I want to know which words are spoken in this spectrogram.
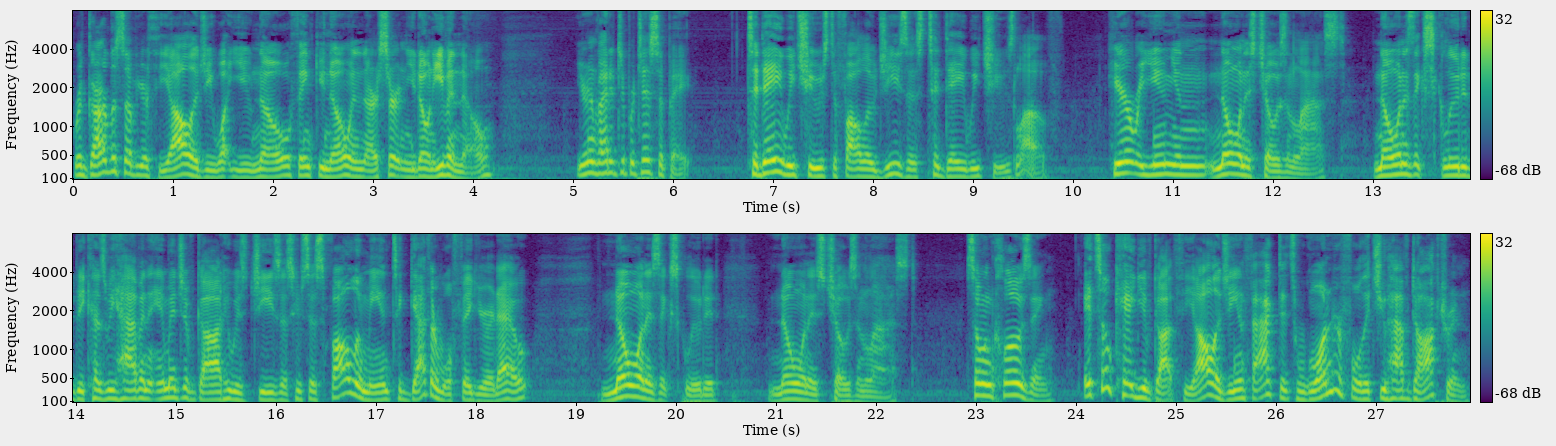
Regardless of your theology, what you know, think you know, and are certain you don't even know, you're invited to participate. Today we choose to follow Jesus. Today we choose love. Here at Reunion, no one is chosen last. No one is excluded because we have an image of God who is Jesus, who says, Follow me, and together we'll figure it out. No one is excluded. No one is chosen last. So, in closing, it's okay you've got theology. In fact, it's wonderful that you have doctrine.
